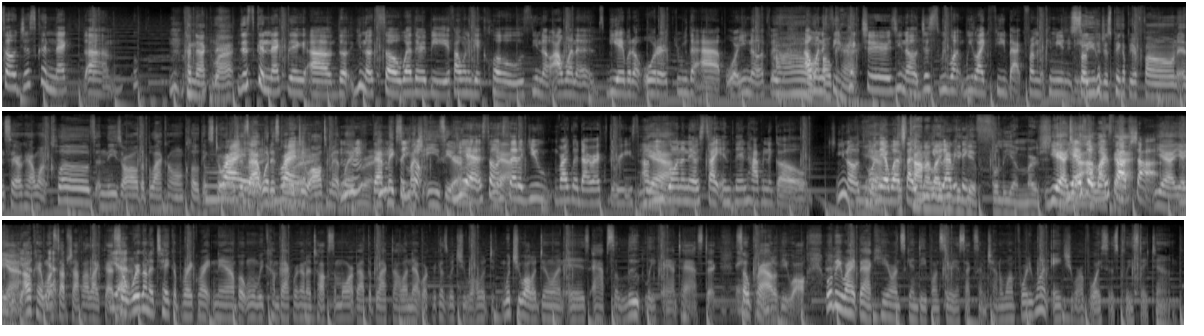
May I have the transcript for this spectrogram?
so just connect um, oops. Connect what? just connecting uh, the you know so whether it be if i want to get clothes you know i want to be able to order through the app or you know if it's, i Oh, want to see pictures you know just we want we like feedback from the community So you can just pick up your phone and say, okay, I want clothes, and these are all the black-owned clothing stores. Right, Is that what it's going to do ultimately? Mhm. That Mhm. makes So it much easier. Yeah, so Yeah. instead of you regular directories, um, Yeah. you going on their site and then having to go you know, Yeah. on their website. It's kind of can like do you everything. could get fully immersed. Yeah, Yeah, yeah, it's a I like one-stop that. shop. Yeah, yeah, yeah. Yeah. Okay, one stop shop. I like that. Yeah. So we're going to take a break right now, but when we come back, we're going to talk some more about the Black Dollar Network because what you all are do- what you all are doing is absolutely fantastic. so proud of you all. We'll be right back here on Skin Deep on Sirius XM channel 141 HUR Voices. Please stay tuned.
